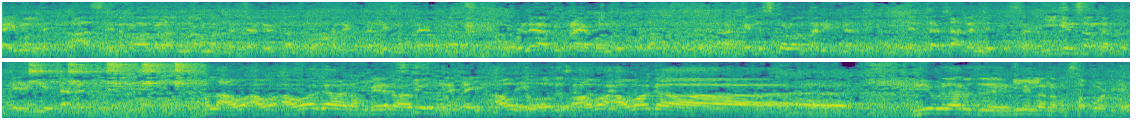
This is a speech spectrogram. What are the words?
ಟೈಮಲ್ಲಿ ಆ ಸಿನಿಮಾಗಳನ್ನ ಮತ್ತೆ ಜನರಿಗೆ ತಲುಪುವಂತ ನಿಟ್ಟಿನಲ್ಲಿ ಮತ್ತೆ ಒಳ್ಳೆ ಅಭಿಪ್ರಾಯ ಬಂದ್ರು ಕೂಡ ಆ, ಗೆಲ್ಲಿಸ್ಕೊಳ್ಳುವಂತ ನಿಟ್ಟಿನಲ್ಲಿ ಎಂತ ಚಾಲೆಂಜ್ ಇತ್ತು ಸರ್? ಈಗಿನ ಸಂದರ್ಭಕ್ಕೆ ಹೆಂಗೆ ಚಾಲೆಂಜ್ ಅಲ್ಲ ಅವ- ಅವ- ಅವಾಗ ನಮ್ಗೇನು. ಹೌದು ಹೌದು. ಅವ- ಅವಾಗ ನೀವುಗಳಾರು ಇರಲಿಲ್ಲ ನಮ್ಗೆ ಸಪೋರ್ಟ್ಗೆ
